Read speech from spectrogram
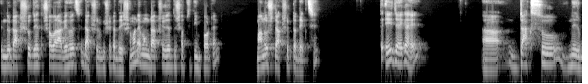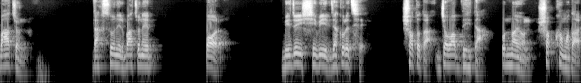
কিন্তু ডাকসু যেহেতু সবার আগে হয়েছে, ডাকসুর বিষয়টা দৃশ্যমান এবং ডাকসু যেহেতু সবচেয়ে ইম্পর্টেন্ট মানুষ ডাকসুরটা দেখছে। তো এই জায়গায় ডাকসু নির্বাচন, ডাকসু নির্বাচনের পর বিজয়ী শিবির যা করেছে সততা, জবাবদিহিতা, উন্নয়ন, সক্ষমতার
